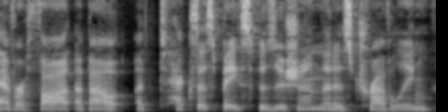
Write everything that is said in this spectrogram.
ever thought about a Texas based physician that is traveling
